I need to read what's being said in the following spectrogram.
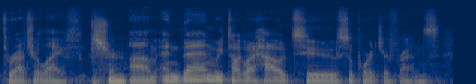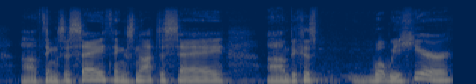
throughout your life. Sure. Um, and then we talk about how to support your friends, uh, things to say, things not to say, um, because what we hear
